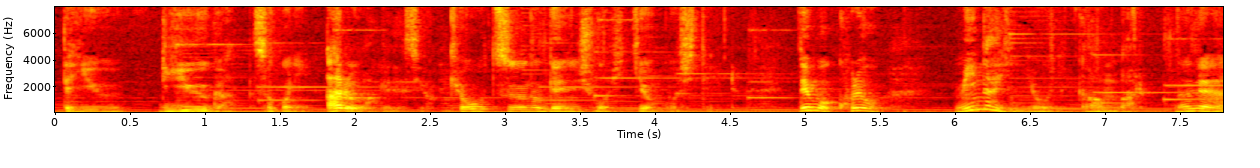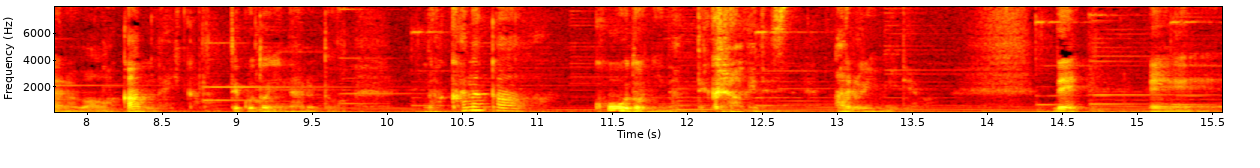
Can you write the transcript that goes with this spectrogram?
っていう理由がそこにあるわけですよ。共通の現象を引き起こしている。でもこれを見ないように頑張る。なぜならば分かんないからってことになるとなかなか高度になってくるわけです。ある意味では。で、えー、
